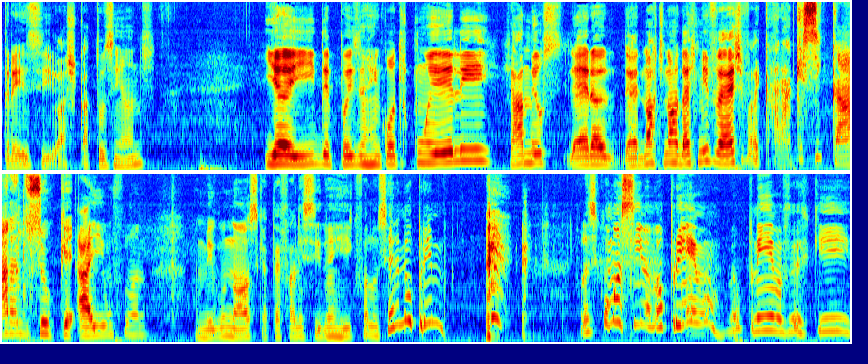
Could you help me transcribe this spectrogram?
13, eu acho 14 anos. E aí, depois eu reencontro com ele, já meu, era, era Norte e Nordeste me veste. Eu falei, caraca, esse cara, não sei o quê. Aí um fulano, amigo nosso, que é até falecido, o Henrique, falou, você é meu primo. Falei assim, como assim? Meu primo, meu primo, fez aqui,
